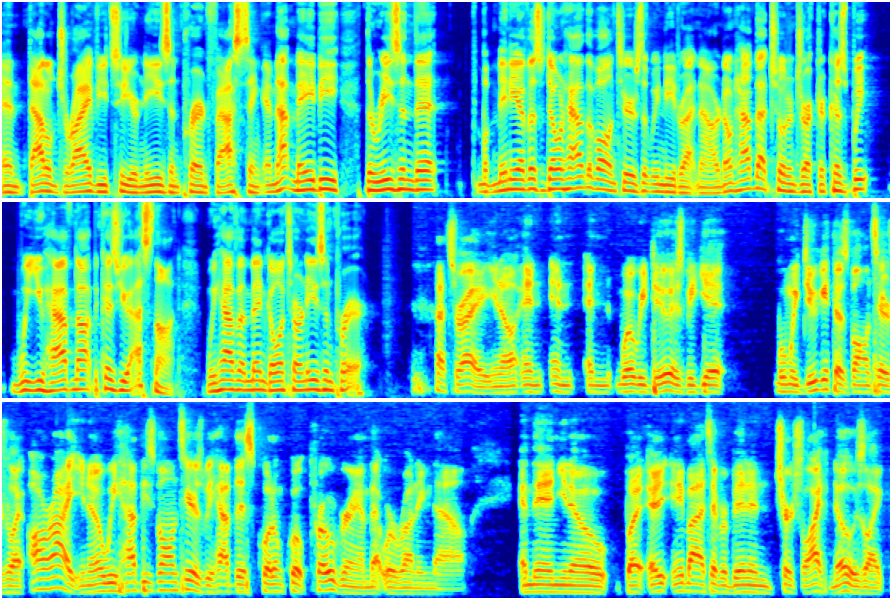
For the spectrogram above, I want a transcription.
and that'll drive you to your knees in prayer and fasting. And that may be the reason that many of us don't have the volunteers that we need right now or don't have that children's director because we, we you have not because you asked not. We haven't been going to our knees in prayer. That's right. You know, and and and what we do is we get when we do get those volunteers, we're like, all right, you know, we have these volunteers, we have this quote unquote program that we're running now. And then, you know, but anybody that's ever been in church life knows like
